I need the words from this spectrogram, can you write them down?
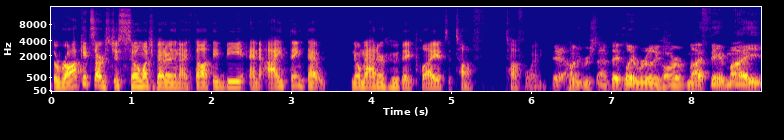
the Rockets are just so much better than I thought they'd be, and I think that no matter who they play, it's a tough, tough win. Yeah, hundred percent. They play really hard. My favorite, my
